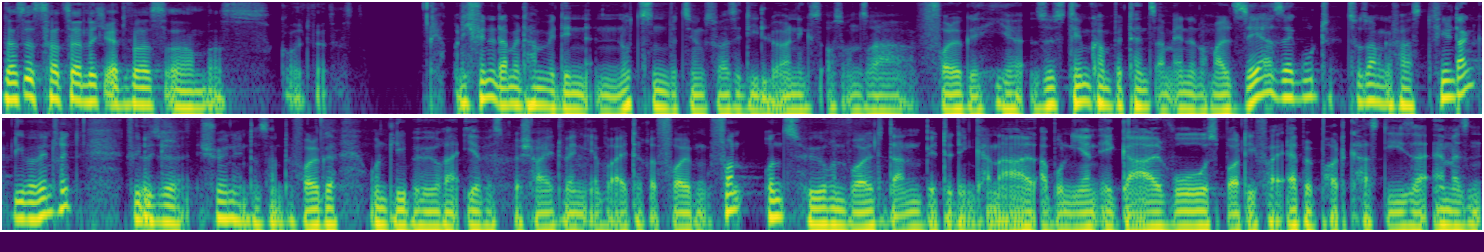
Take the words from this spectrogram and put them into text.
das ist tatsächlich etwas, ähm, was Gold wert ist. Und ich finde, damit haben wir den Nutzen beziehungsweise die Learnings aus unserer Folge hier Systemkompetenz am Ende nochmal sehr, sehr gut zusammengefasst. Vielen Dank, lieber Winfried, für diese schöne, interessante Folge. Und liebe Hörer, ihr wisst Bescheid, wenn ihr weitere Folgen von uns hören wollt, dann bitte den Kanal abonnieren, egal wo, Spotify, Apple Podcast, dieser Amazon.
